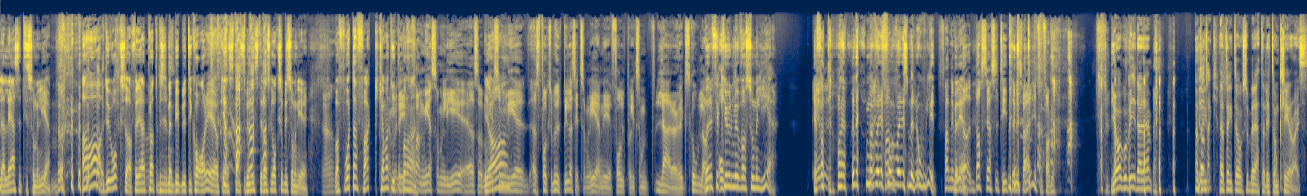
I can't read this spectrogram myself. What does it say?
jag, läser till sommelier. Mm. Ja, du också. För jag pratade precis med en bibliotekarie och en statsminister, de ska också bli sommelier. Ja. What the fuck, kan man Ja, titta det är på för den här? fan mer sommelier, alltså, mer Ja. sommelier, alltså folk som utbildar sig till sommelier än det är folk på liksom lärarhögskolan. Vad är det för Och- kul med att vara sommelier? Jag Ja, fattar men vad är, det, fan. vad är det som är roligt Fan, det är väl da- dassigaste titeln i Sverige för fan. Jag går vidare. Jag, Ja, tänk, tack. jag tänkte också berätta lite om Clear Eyes.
